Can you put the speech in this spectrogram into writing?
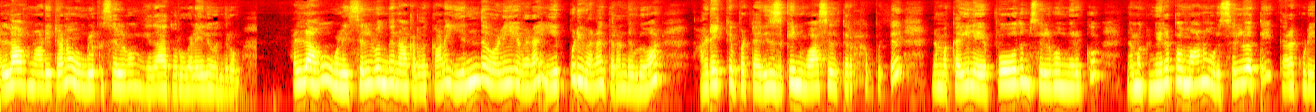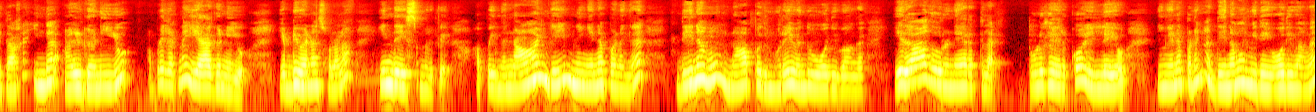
அல்லாஹ் நாடிட்டானா உங்களுக்கு செல்வம் ஏதாவது ஒரு வழியில் வந்துடும் அல்லாஹ் உங்களை செல்வந்தனாகிறதுக்கான எந்த வழியை வேணால் எப்படி வேணால் திறந்து விடுவான். அடைக்கப்பட்ட ரிஸ்கின் வாசல் திறக்கப்பட்டு நம்ம கையில் எப்போதும் செல்வம் இருக்கும். நமக்கு நிரப்பமான ஒரு செல்வத்தை தரக்கூடியதாக இந்த அல்கனியோ அப்படி இல்லாட்டினா யாகனியோ எப்படி வேணால் சொல்லலாம் இந்த இஸ்ம் இருக்குது அப்போ இந்த நான்கையும் நீங்கள் என்ன பண்ணுங்கள் தினமும் நாற்பது முறை வந்து ஓதிவாங்க ஏதாவது ஒரு நேரத்தில் தொழுகை இருக்கோ இல்லையோ நீங்கள் என்ன பண்ணுங்கள் தினமும் இதை ஓதிவாங்க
